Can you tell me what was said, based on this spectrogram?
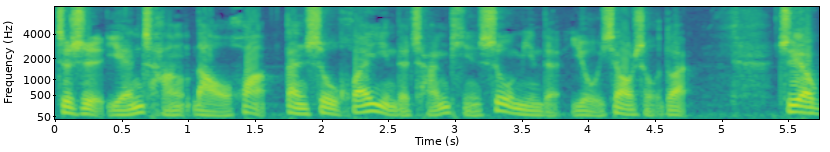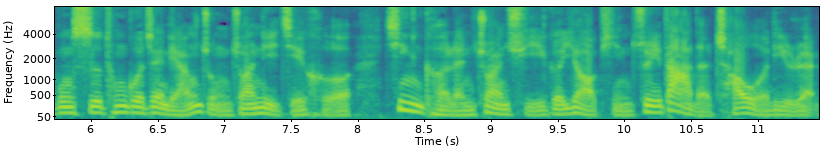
这是延长老化但受欢迎的产品寿命的有效手段。制药公司通过这两种专利结合，尽可能赚取一个药品最大的超额利润。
